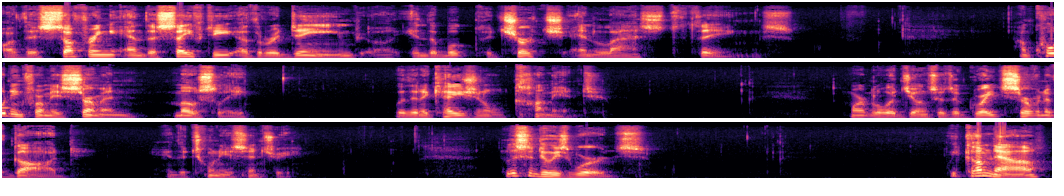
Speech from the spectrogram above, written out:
or the suffering and the safety of the redeemed uh, in the book The Church and Last Things. I'm quoting from his sermon mostly, with an occasional comment. Martyn Lloyd-Jones was a great servant of God in the 20th century. Listen to his words. We come now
